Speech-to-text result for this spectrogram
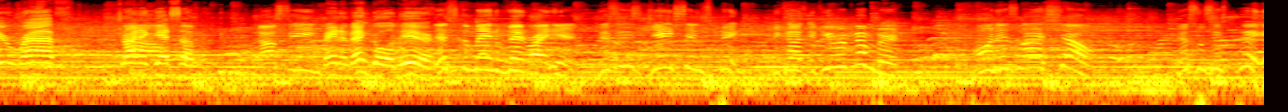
Kit Raff trying to get some Now see, main event gold here. this is the main event right here. This is Jason's pick. Because if you remember, on his last show, this was his pick.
